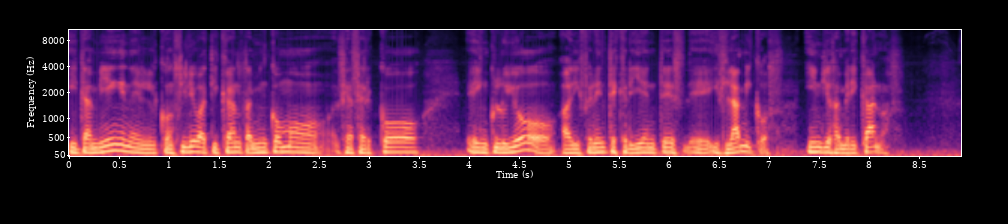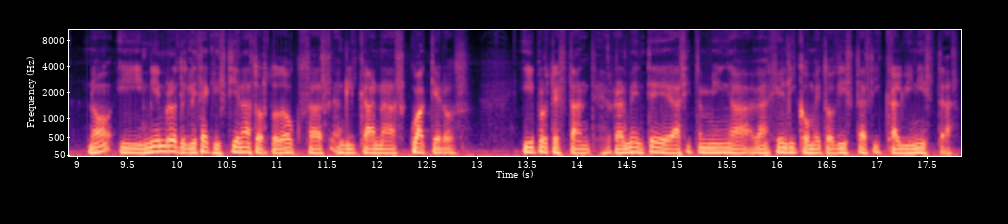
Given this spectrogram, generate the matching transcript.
y también en el Concilio Vaticano, también cómo se acercó e incluyó a diferentes creyentes eh, islámicos, indios americanos, ¿no? y miembros de iglesias cristianas ortodoxas, anglicanas, cuáqueros y protestantes, realmente así también a evangélicos, metodistas y calvinistas.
